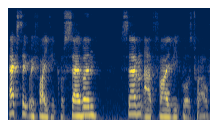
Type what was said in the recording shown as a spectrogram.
x take away 5 equals 7, 7 add 5 equals 12.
